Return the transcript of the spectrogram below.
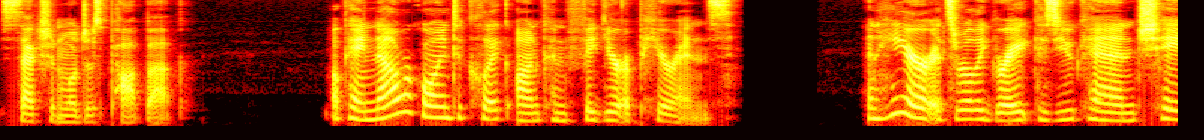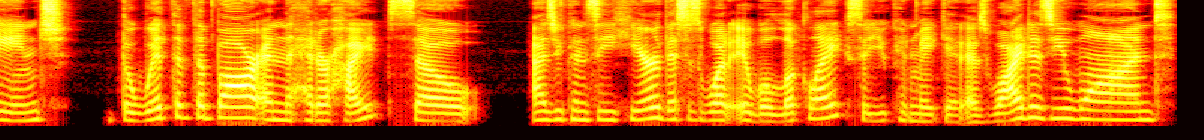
section will just pop up. Okay, now we're going to click on Configure Appearance. And here it's really great because you can change the width of the bar and the header height. So as you can see here, this is what it will look like. So you can make it as wide as you want,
